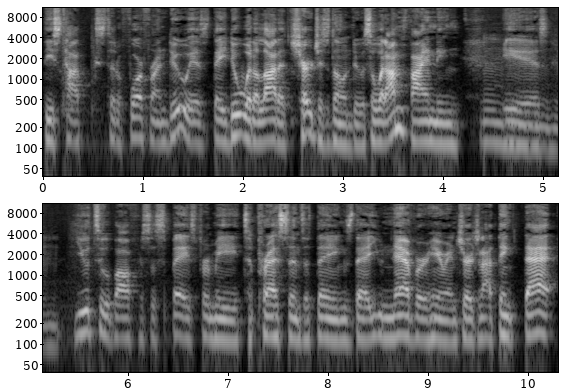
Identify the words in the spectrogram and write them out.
these topics to the forefront, do is they do what a lot of churches don't do. So what I'm finding mm-hmm. is YouTube offers a space for me to press into things that you never hear in church, and I think that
